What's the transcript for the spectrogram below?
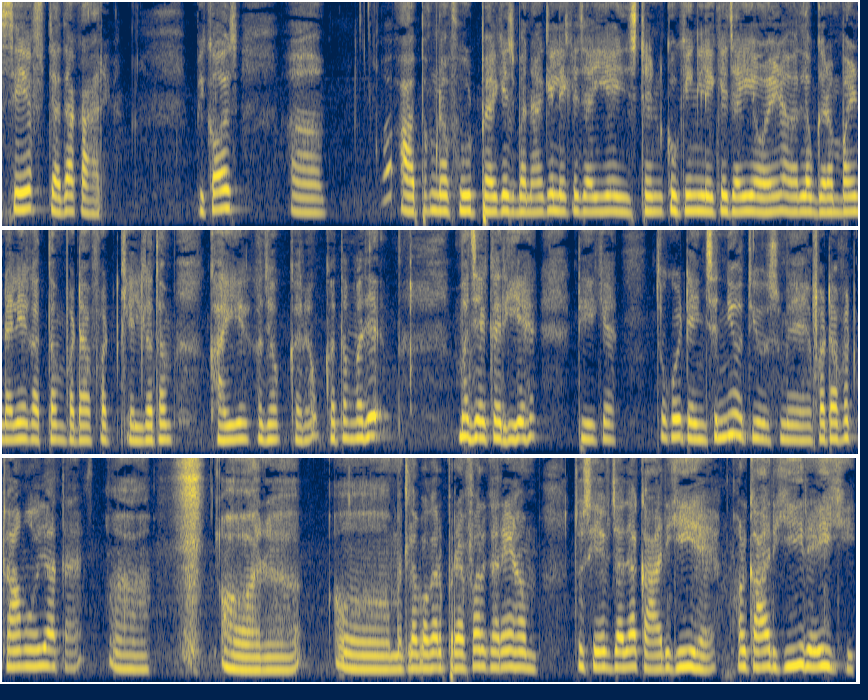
सेफ़ ज़्यादा कार है। बिकॉज़ आप अपना फ़ूड पैकेज बना के लेके जाइए इंस्टेंट कुकिंग लेके जाइए ऑयल मतलब गर्म पानी डालिए ख़त्म फटाफट खेल ख़त्म खाइए जब करो ख़त्म मज़े मज़े करिए ठीक है। तो कोई टेंशन नहीं होती उसमें फटाफट काम हो जाता है। आ, और आ, मतलब अगर प्रेफर करें हम तो सेफ़ ज़्यादा कार ही है और कार ही रहेगी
